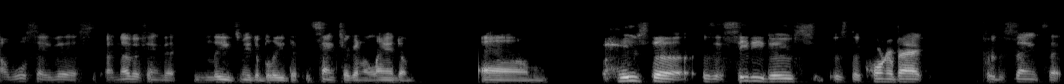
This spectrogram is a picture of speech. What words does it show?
I will say this, another thing that leads me to believe that the Saints are gonna land him. Um who's the is it CD Deuce is the cornerback for the Saints that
